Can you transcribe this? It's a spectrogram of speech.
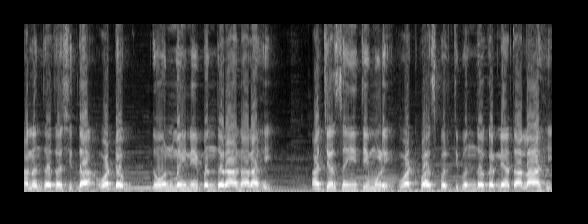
आनंदाचा शिधा वाटप दोन महिने बंद राहणार आहे. आचारसंहितेमुळे वाटपास प्रतिबंध करण्यात आला आहे.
